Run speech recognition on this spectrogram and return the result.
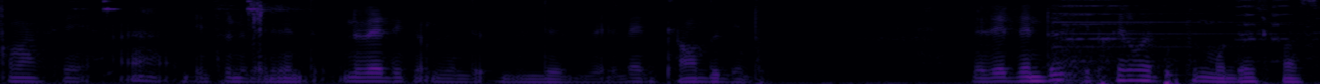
commencer. Ah, bientôt level 22. Level, 22, 22, level 42 bientôt. Level 22, c'est très loin pour tout le monde, hein, je pense.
